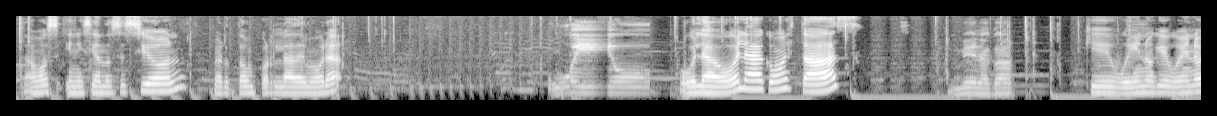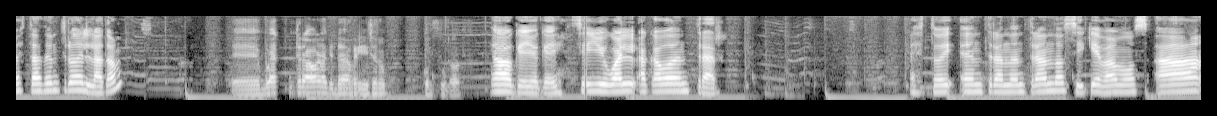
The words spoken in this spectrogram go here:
Estamos iniciando sesión. Perdón por la demora. Hola, hola, ¿cómo estás? Bien, acá. Qué bueno, qué bueno. ¿Estás dentro del LATAM? Eh, voy a entrar ahora que te voy a reiniciar el computador. Ah, ok, ok. Sí, yo igual acabo de entrar. Estoy entrando, entrando, así que vamos a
